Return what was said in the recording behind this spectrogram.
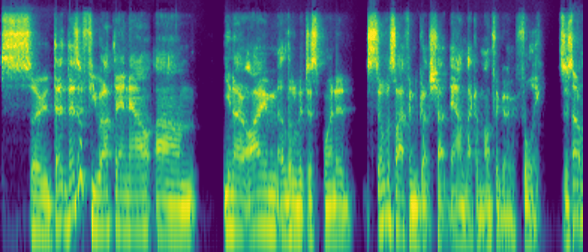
So there, there's a few out there now. Um, you know, I'm a little bit disappointed. Silver Siphon got shut down like a month ago, fully. It's just Oh, gone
